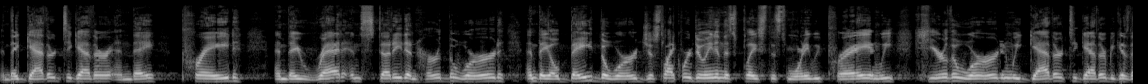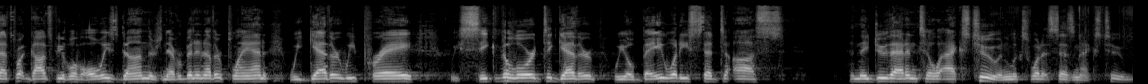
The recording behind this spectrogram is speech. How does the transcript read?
And they gathered together and they prayed and they read and studied and heard the word and they obeyed the word, just like we're doing in this place this morning. We pray and we hear the word and we gather together because that's what God's people have always done. There's never been another plan. We gather, we pray, we seek the Lord together, we obey what He said to us. And they do that until Acts 2. And looks what it says in Acts 2.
